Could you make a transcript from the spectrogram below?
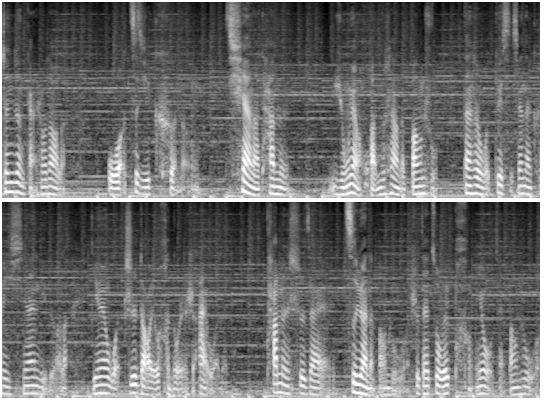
真正感受到了我自己可能欠了他们永远还不上的帮助。但是我对此现在可以心安理得了，因为我知道有很多人是爱我的，他们是在自愿的帮助我，是在作为朋友在帮助我。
